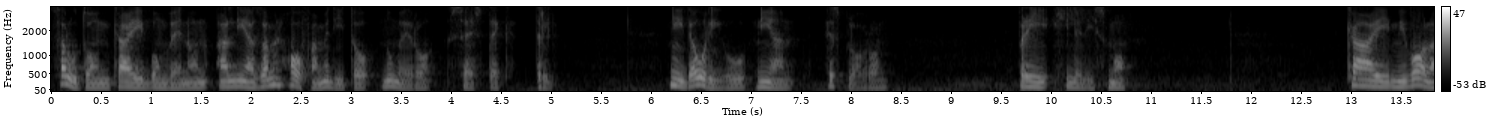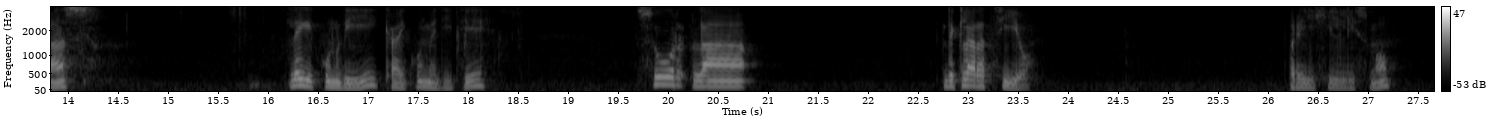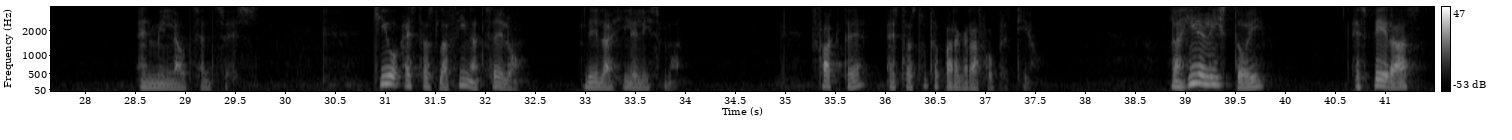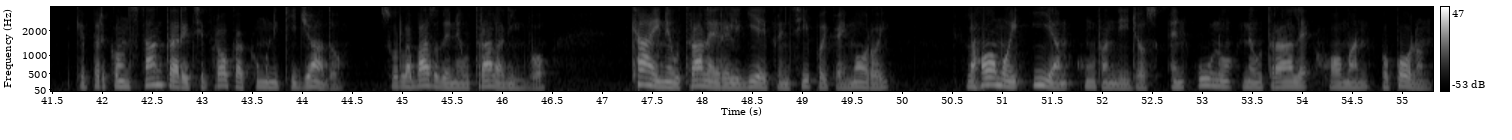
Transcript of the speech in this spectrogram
Saluton kai bonvenon al nia Zamenhofa medito numero sestec tri. Ni daurigu nian esploron pri hilelismo. Kai mi volas legi kun vi, kai kun mediti, sur la declarazio pri hilelismo en 1906. Kio estas la fina celo de la hilelismo? Fakte, estas tuta paragrafo per tio. La hilelistoi esperas che per constanta reciproca comunicigiado sur la baso de neutrala lingvo cae neutrale religiei principoi cae moroi, la homoi iam confandigios en unu neutrale homan popolon,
